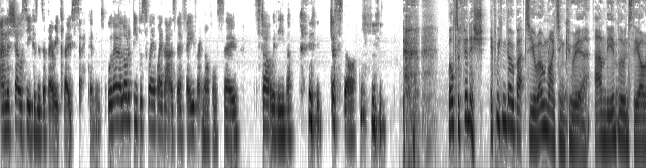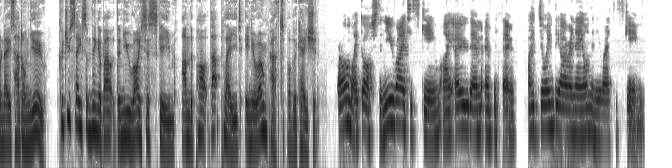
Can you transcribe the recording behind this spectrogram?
And The Shell Seekers is a very close second, although a lot of people swear by that as their favourite novel. So start with either. Just start. well, to finish, if we can go back to your own writing career and the influence the RNA's had on you, could you say something about the New Writers Scheme and the part that played in your own path to publication? Oh my gosh, the New Writers Scheme. I owe them everything. I joined the RNA on the New Writers Scheme,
